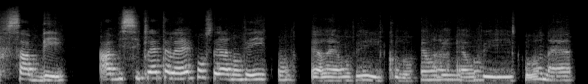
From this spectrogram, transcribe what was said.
saber, a bicicleta ela é considerada um veículo? Ela é um veículo. É um veículo, é um veículo né?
